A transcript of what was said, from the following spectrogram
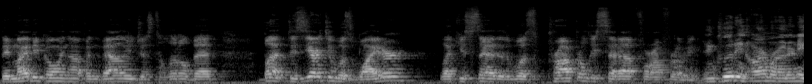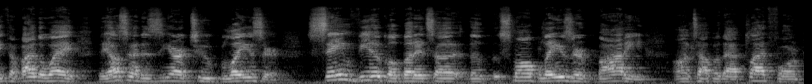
They might be going up in value just a little bit, but the ZR2 was wider. Like you said, it was properly set up for off-roading. including armor underneath. Oh, by the way, they also had a ZR2 Blazer, same vehicle, but it's a the, the small Blazer body on top of that platform.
